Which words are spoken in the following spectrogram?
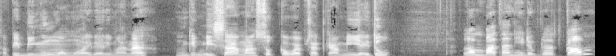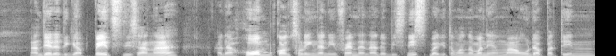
tapi bingung mau mulai dari mana mungkin bisa masuk ke website kami yaitu Lompatanhidup.com Nanti ada tiga page di sana. Ada home, counseling dan event dan ada bisnis bagi teman-teman yang mau dapetin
